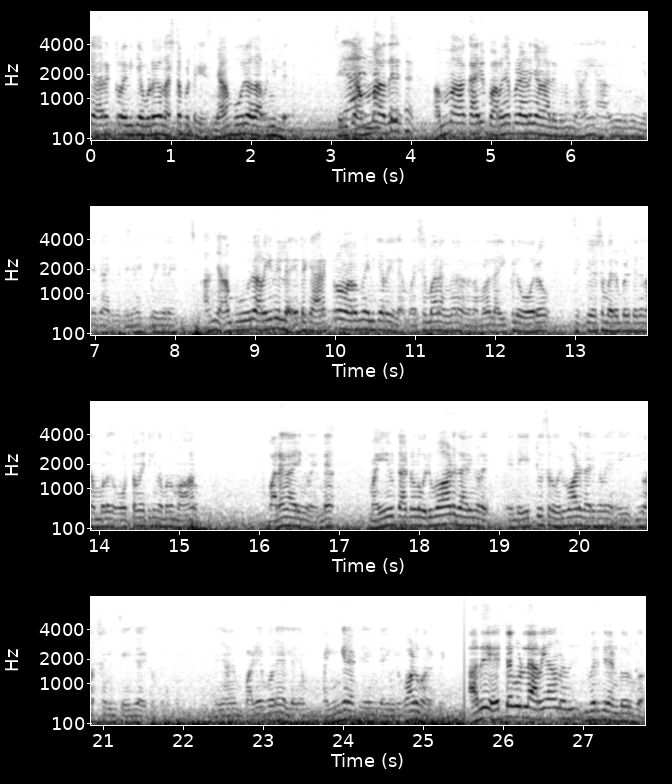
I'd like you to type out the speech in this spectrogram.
ക്യാരക്ടർ എനിക്ക് എവിടെയോ നഷ്ടപ്പെട്ടു കേസ് ഞാൻ പോലും അത് അറിഞ്ഞില്ല. ശരിക്കും അമ്മ അത് അമ്മ ആ കാര്യം പറഞ്ഞപ്പോഴാണ് ഞാൻ ആലോചിക്കുന്നത്. ഞാൻ രാവിലെ വരുമ്പോ ഇങ്ങനെ കാര്യമില്ല. ഞാൻ ഇപ്പൊ ഇങ്ങനെ അത് ഞാൻ പോലും അറിയുന്നില്ല. എന്റെ ക്യാരക്ടർ മാറുന്നത് എനിക്കറിയില്ല. മനുഷ്യന്മാർ അങ്ങനെയാണ്. നമ്മളെ ലൈഫിൽ ഓരോ സിറ്റുവേഷൻ വരുമ്പോഴത്തേക്ക് നമ്മൾ ഓട്ടോമാറ്റിക് നമ്മൾ മാറും. പല കാര്യങ്ങൾ എന്റെ മൈന്യൂട്ട് ആയിട്ടുള്ള ഒരുപാട് കാര്യങ്ങൾ എന്റെ എ ടു സെഡ് ഒരുപാട് കാര്യങ്ങൾ ഈ വർഷം എനിക്ക് ചേഞ്ച് ആയിട്ടുണ്ട്. ഞാൻ പഴയ പോലെ അല്ല ഞാൻ ഭയങ്കരമായിട്ട് ചേഞ്ച് ആയി. ഒരുപാട് മാറിപ്പോയി. അത് ഏറ്റവും കൂടുതൽ അറിയാവുന്നത് ഇവർക്ക് രണ്ടുപേർക്കും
